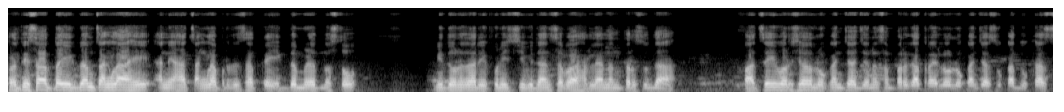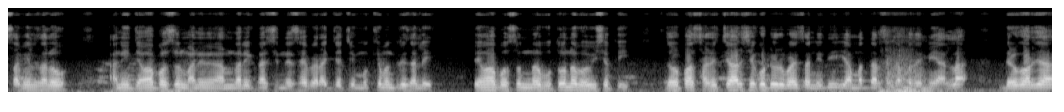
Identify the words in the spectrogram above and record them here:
प्रतिसाद तर एकदम चांगला आहे आणि हा चांगला प्रतिसाद काही एकदम मिळत नसतो. मी दोन हजार एकोणीसची विधानसभा हरल्यानंतरसुद्धा पाचही वर्ष लोकांच्या जनसंपर्कात राहिलो लोकांच्या सुखादुःखात सामील झालो आणि जेव्हापासून माननीय आमदार एकनाथ शिंदेसाहेब राज्याचे मुख्यमंत्री झाले तेव्हापासून न भूतो न भविष्यती जवळपास साडेचारशे कोटी रुपयाचा निधी या मतदारसंघामध्ये मी आणला. देवगावच्या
